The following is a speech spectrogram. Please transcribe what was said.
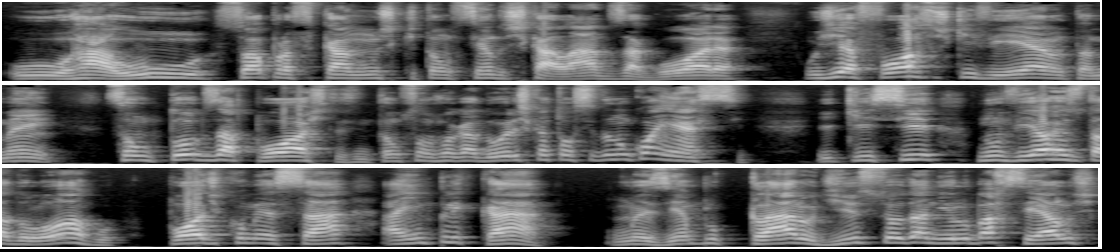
o Raul, só para ficar nos que estão sendo escalados agora. Os reforços que vieram também são todos apostas, então são jogadores que a torcida não conhece. E que, se não vier o resultado logo, pode começar a implicar. Um exemplo claro disso é o Danilo Barcelos,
